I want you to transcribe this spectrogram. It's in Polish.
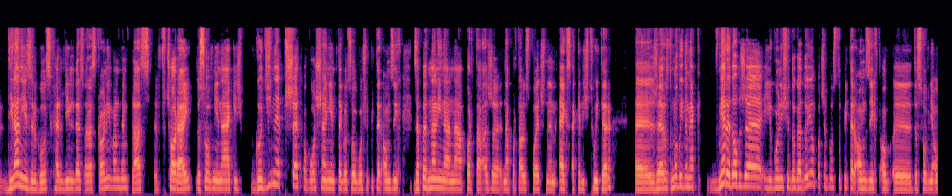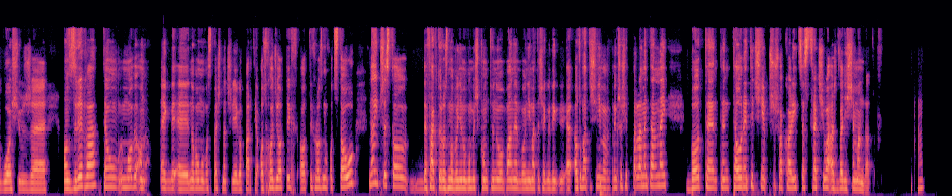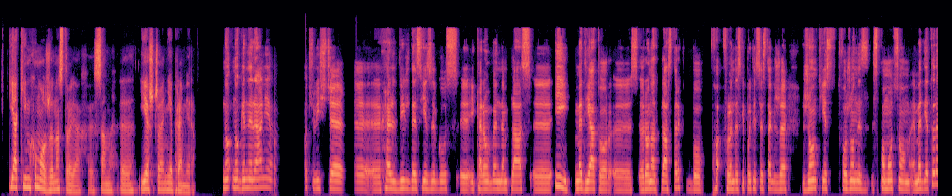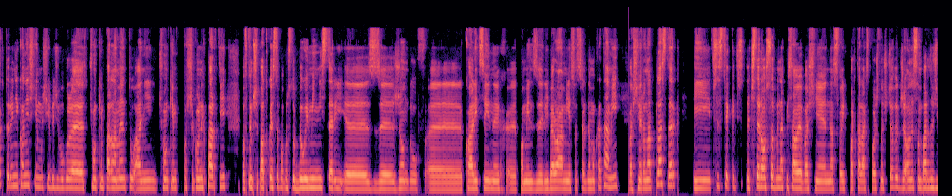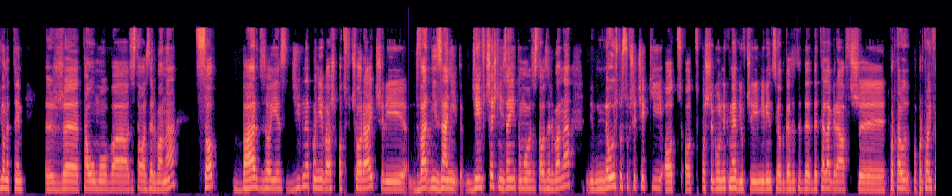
Dylan Jezylgus, Herr Wilders oraz Caroline van den Plas wczoraj, dosłownie na jakieś godzinę przed ogłoszeniem tego, co ogłosił Peter Omzich, zapewniali na, na, portalze, na portalu społecznym X, a kiedyś Twitter, e, że rozmowy idą jak w miarę dobrze i ogólnie się dogadują, po czym po prostu Peter Omzich e, dosłownie ogłosił, że on zrywa tę umowę, on jakby e, nowa umowa społeczna, czyli jego partia odchodzi od tych, od tych rozmów od stołu, no i przez to de facto rozmowy nie mogą być kontynuowane, bo nie ma też jakby, e, automatycznie nie ma większości parlamentarnej, bo ten, ten teoretycznie przyszła koalicja straciła aż 20 mandatów. Mhm. Jakim humorze, nastrojach sam e, jeszcze nie premier? No, no generalnie oczywiście Hel Wildes, Jezygus e, i Karol Wendenplas e, i mediator Ronald Plaster, bo w holenderskiej polityce jest tak, że rząd jest tworzony z, z, pomocą mediatora, który niekoniecznie musi być w ogóle członkiem parlamentu ani członkiem poszczególnych partii, bo w tym przypadku jest to po prostu były minister z rządów koalicyjnych pomiędzy liberałami a socjaldemokratami, właśnie Ronald Plasterk, i wszystkie te cztery osoby napisały właśnie na swoich portalach społecznościowych, że one są bardzo zdziwione tym, że ta umowa została zerwana, co bardzo jest dziwne, ponieważ od wczoraj, czyli dwa dni zanim, dzień wcześniej, zanim ta umowa została zerwana, miały już po prostu przecieki od, od poszczególnych mediów, czyli mniej więcej od gazety The, The Telegraph, czy portalu, portalu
